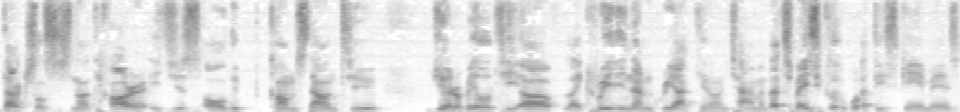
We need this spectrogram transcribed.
Dark Souls is not hard. It's just all it comes down to your ability of like reading and reacting on time, and that's basically what this game is.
